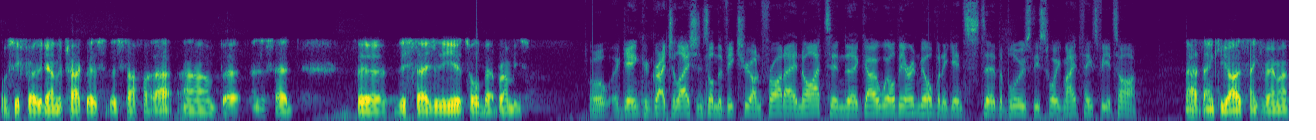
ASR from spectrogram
we'll see further down the track. There's there's stuff like that, um, but as I said, for this stage of the year, it's all about Brumbies. Well, again, congratulations on the victory on Friday night, and uh, go well there in Melbourne against uh, the Blues this week, mate. Thanks for your time. Uh, thank you, guys. Thank you very much.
